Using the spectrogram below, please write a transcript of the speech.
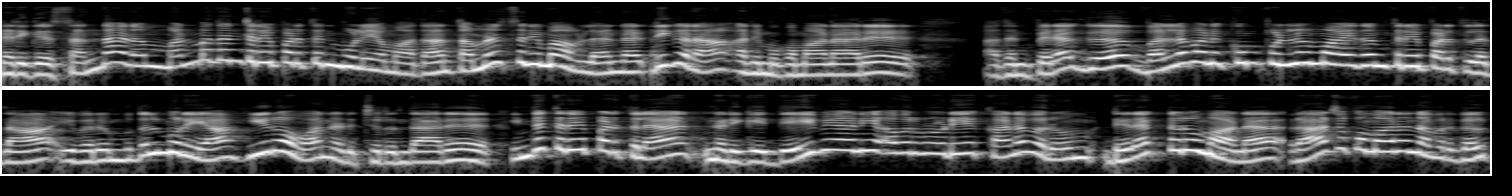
நடிகர் சந்தானம் மன்மதன் திரைப்படத்தின் மூலியமா தான் தமிழ் சினிமாவில் நடிகரா அறிமுகமானாரு. அதன் பிறகு வல்லவனுக்கும் புல்லும் ஆயுதம் திரைப்படத்துல தான் இவர் முதல் முறையா ஹீரோவா நடிச்சிருந்தாரு. இந்த திரைப்படத்துல நடிகை தேவயானி அவர்களுடைய கணவரும் டிரெக்டருமான ராஜகுமாரன் அவர்கள்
